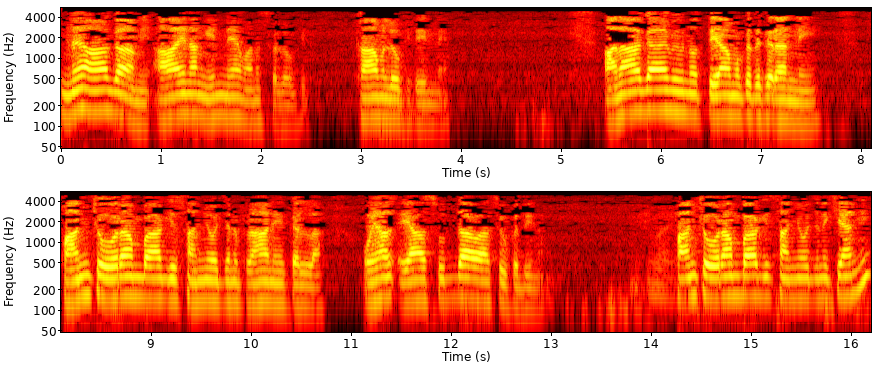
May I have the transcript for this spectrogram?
න ආගාමි ආයෙනම් එන්නේ නැහැ මනුස්ස ලෝකෙට. කාම ලෝකෙට එන්නේ අනාගාමි වුණොත් එයා මොකද කරන්නේ? පංච ඕරම් භාග්‍ය සංයෝජන ප්‍රහාණය කළා. ඔයා එයා සුද්ධාවාසි උපදිනවා. පංච ඕරම් භාග්‍ය සංයෝජන කියන්නේ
